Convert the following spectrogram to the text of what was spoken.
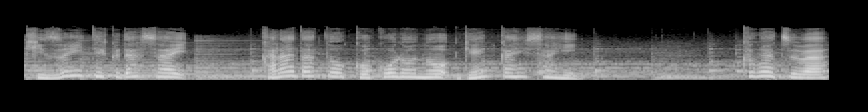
気づいてください。体と心の限界サイン。9月は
